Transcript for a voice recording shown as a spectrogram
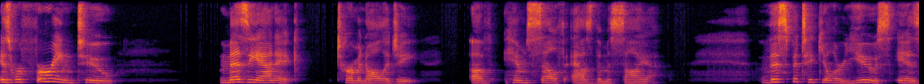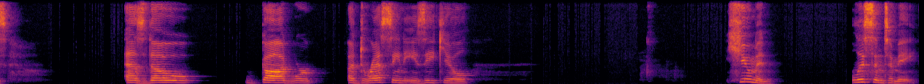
is referring to messianic terminology of himself as the Messiah. This particular use is as though God were addressing Ezekiel, human, listen to me.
